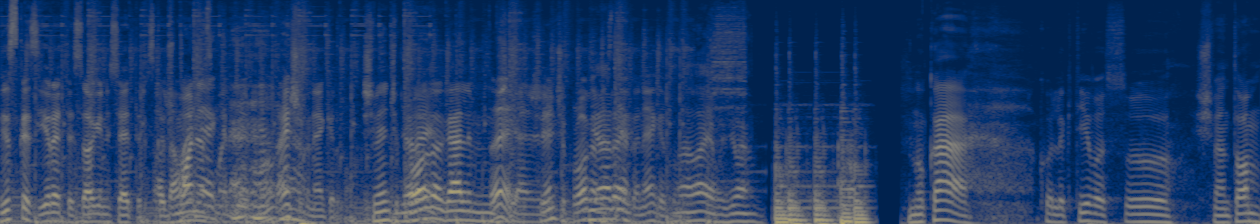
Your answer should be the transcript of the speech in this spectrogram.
viskas yra tiesioginis eteris, kad žmonės matytų. Nu, aišku, nekirpam. Švenčių progą galim... Šven- švenčių progą nieko nekirpam. Na, vai, važiuojam. Nu ką, kolektyvas su šventom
